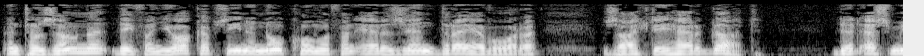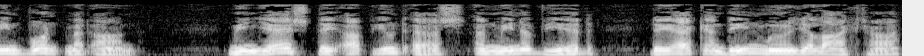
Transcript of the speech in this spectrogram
en te zonen die van Jacob zijn no komen van ere zin draaien worden, zegt de Heer God. Dit is mijn bond met aan. Mijn jeest die opjunt is, en mijn weerd, die ik en dien moel gelaagd ha,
